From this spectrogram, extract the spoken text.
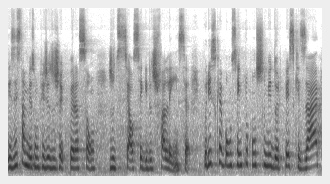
exista, mesmo um pedido de recuperação judicial seguido de falência. Por isso que é bom sempre o consumidor pesquisar.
